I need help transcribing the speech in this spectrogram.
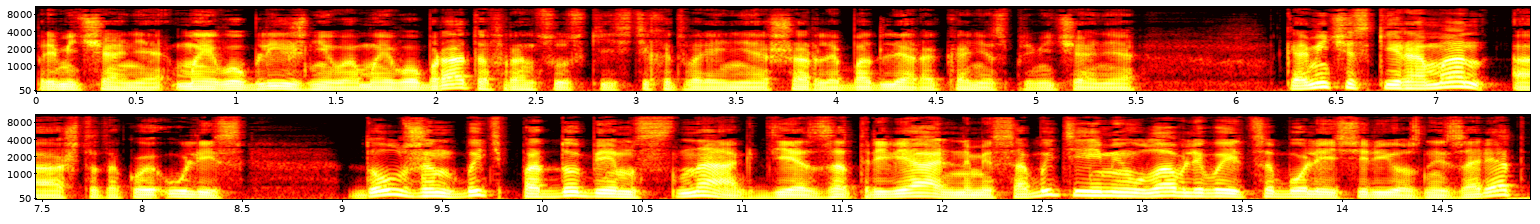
примечание «моего ближнего, моего брата» французский, стихотворение Шарля Бадлера, конец примечания. Комический роман, а что такое Улис, должен быть подобием сна, где за тривиальными событиями улавливается более серьезный заряд,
